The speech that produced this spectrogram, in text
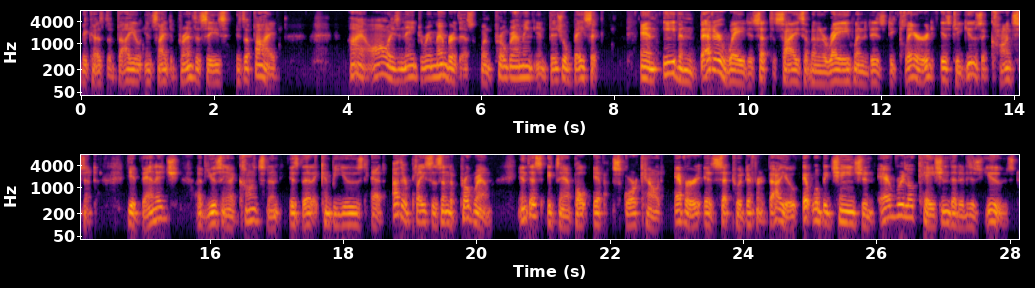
because the value inside the parentheses is a 5. I always need to remember this when programming in Visual Basic. An even better way to set the size of an array when it is declared is to use a constant. The advantage of using a constant is that it can be used at other places in the program. In this example, if score count ever is set to a different value, it will be changed in every location that it is used.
